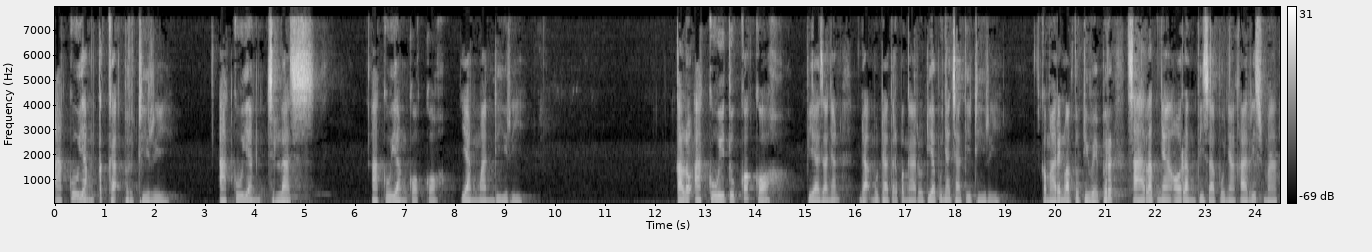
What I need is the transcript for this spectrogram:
Aku yang tegak berdiri. Aku yang jelas. Aku yang kokoh, yang mandiri. Kalau aku itu kokoh, biasanya tidak mudah terpengaruh. Dia punya jati diri. Kemarin waktu di Weber, syaratnya orang bisa punya karisma,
